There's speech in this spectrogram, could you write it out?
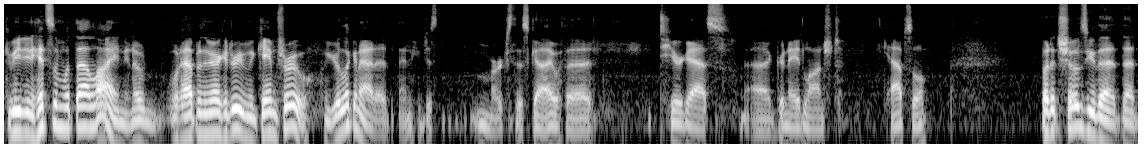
comedian hits him with that line, you know, "What happened to the American Dream? It came true. You're looking at it," and he just murks this guy with a tear gas uh, grenade launched capsule. But it shows you that that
